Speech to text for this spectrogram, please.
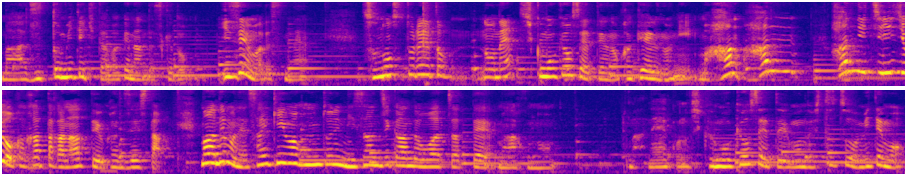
まあ、ずっと見てきたわけなんですけど以前はですねそのストレートのね宿毛矯正っていうのをかけるのに、まあ、半半半日以上かかったかなっていう感じでした。まあでもね最近は本当に23時間で終わっちゃってまあこのまあねこの宿毛矯正というもの一つを見ても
